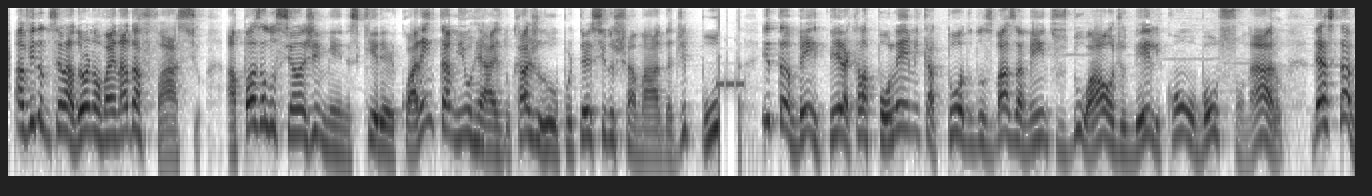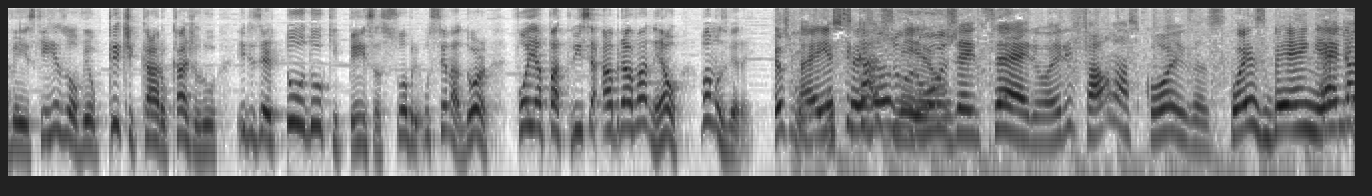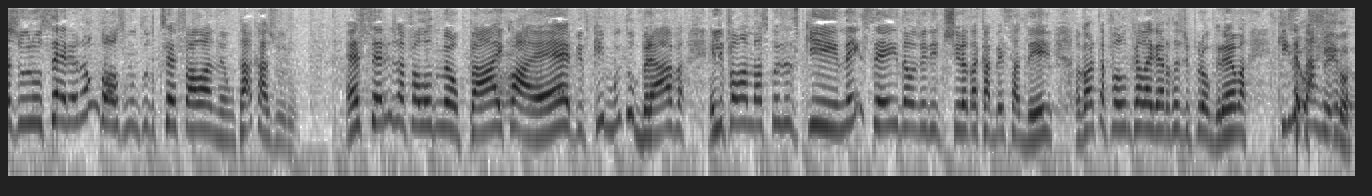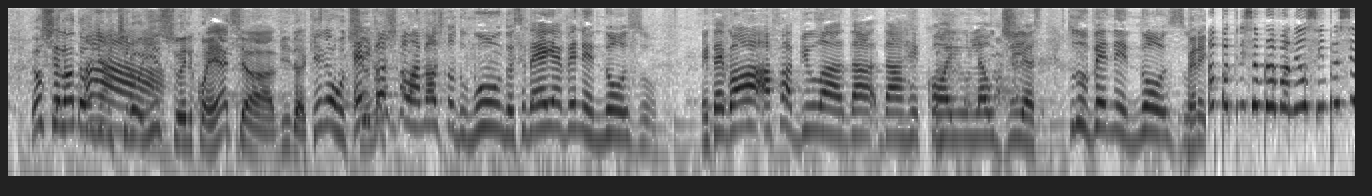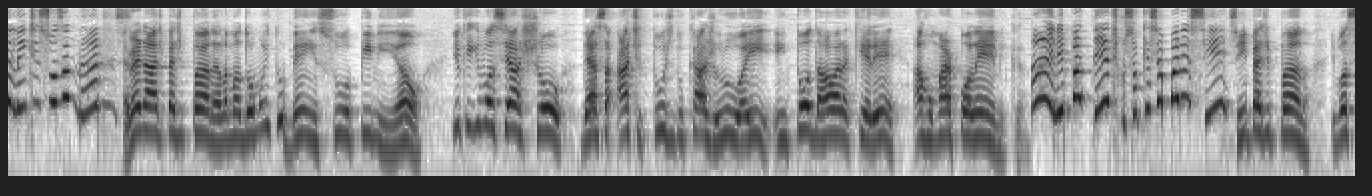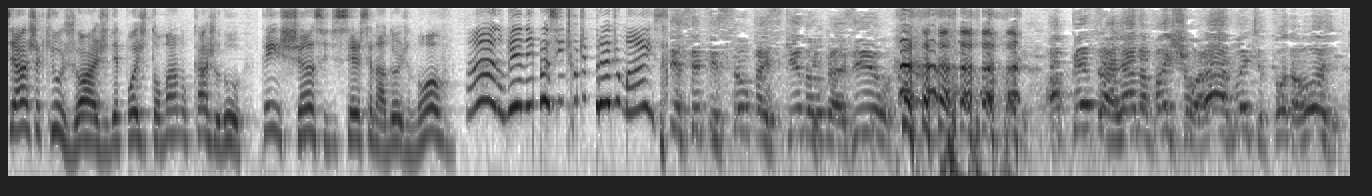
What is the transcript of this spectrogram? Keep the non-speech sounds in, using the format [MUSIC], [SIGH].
A vida do senador não vai nada fácil. Após a Luciana Jimenez querer 40 mil reais do cajuru por ter sido chamada de puta e também ter aquela polêmica toda dos vazamentos do áudio dele com o Bolsonaro, desta vez quem resolveu criticar o cajuru e dizer tudo o que pensa sobre o senador foi a Patrícia Abravanel. Vamos ver aí mesmo? É isso Esse Cajuru, gente, sério, ele fala umas coisas. Pois bem, é, ele... É, Cajuru, sério, eu não gosto muito do que você fala não, tá, Cajuru? É sério, já falou do meu pai com a Hebe, fiquei muito brava. Ele fala umas coisas que nem sei de onde ele tira da cabeça dele. Agora tá falando que ela é garota de programa. O que, que você eu tá sei rindo? Lá. Eu sei lá de onde ah. ele tirou isso. Ele conhece a vida. O que aconteceu? Ele gosta de falar mal de todo mundo. Esse daí é venenoso. Ele tá igual a Fabiola da, da Record e o Léo Dias. Tudo venenoso. Peraí. A Patrícia Bravanel sempre excelente em suas análises. É verdade, pé de pano. Ela mandou muito bem em sua opinião. E o que, que, você achou dessa atitude do Cajuru aí em toda hora querer arrumar polêmica? Ah, ele é patético, só quer se aparecer. Sim, pé de pano. E você acha que o Jorge, depois de tomar no Cajuru, tem chance de ser senador de novo? Ganha nem pra síndico de prédio mais. Decepção pra esquerda no Brasil. [LAUGHS] a petralhada vai chorar a noite toda hoje.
